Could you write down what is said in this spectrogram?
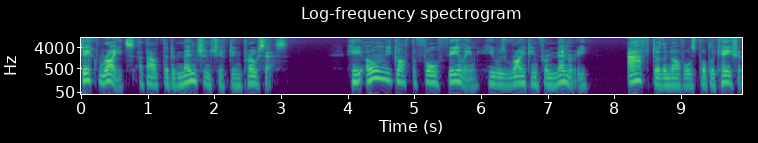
Dick writes about the dimension shifting process. He only got the full feeling he was writing from memory after the novel's publication.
